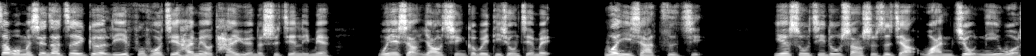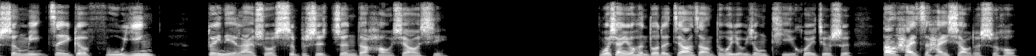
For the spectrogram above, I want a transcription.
在我们现在这一个离复活节还没有太远的时间里面，我也想邀请各位弟兄姐妹问一下自己：耶稣基督上十字架挽救你我生命这一个福音，对你来说是不是真的好消息？我想有很多的家长都会有一种体会，就是当孩子还小的时候，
